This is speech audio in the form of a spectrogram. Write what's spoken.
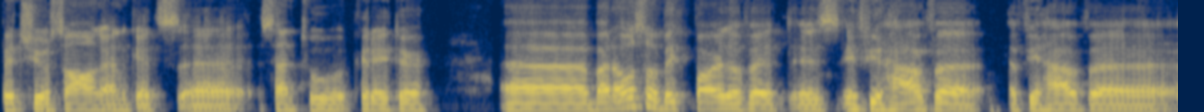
pitch your song and gets uh, sent to a curator. Uh, but also a big part of it is if you have uh, if you have uh,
